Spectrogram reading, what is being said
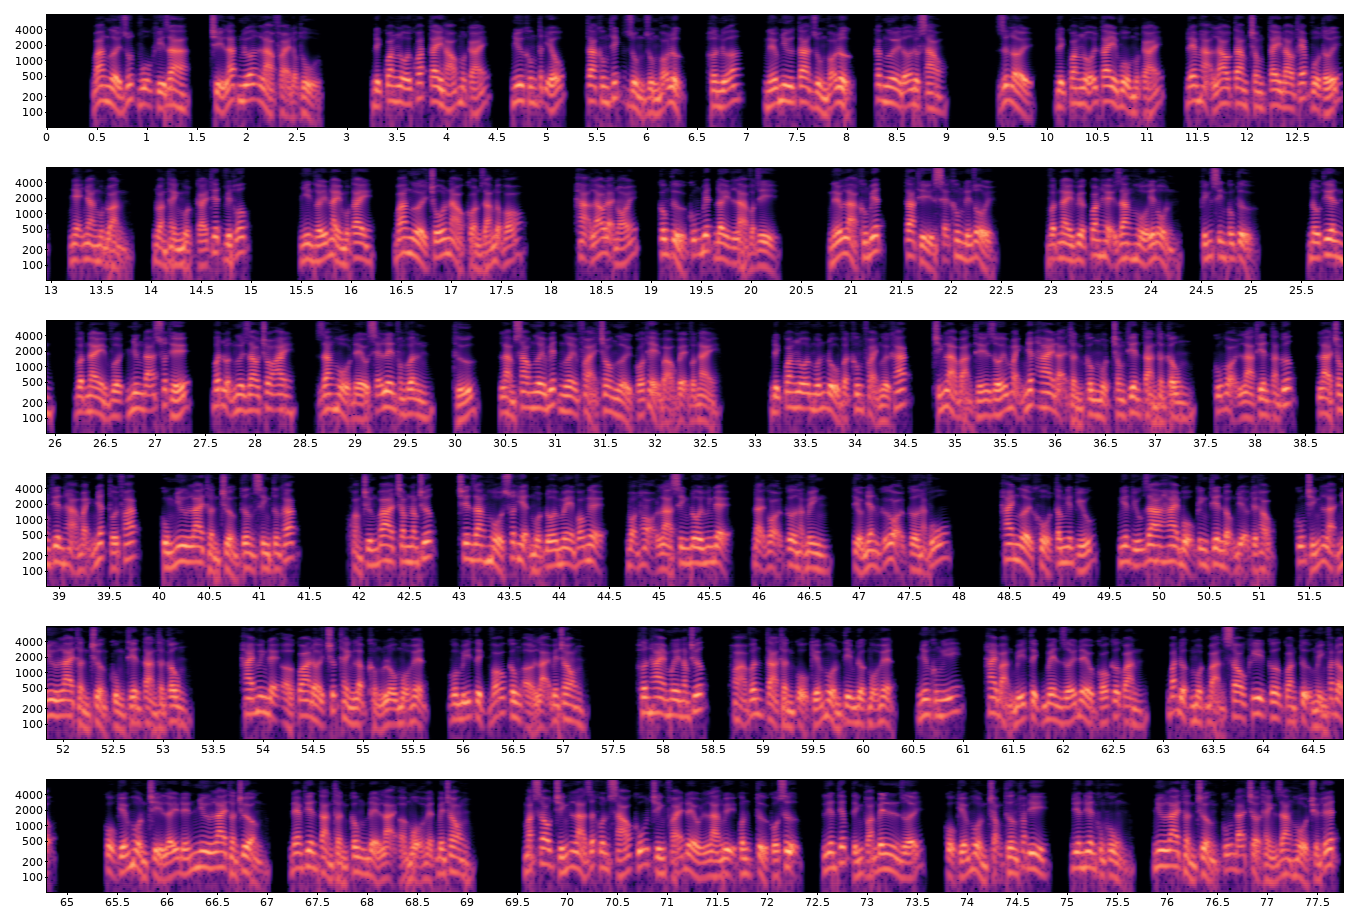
Ba người rút vũ khí ra, chỉ lát nữa là phải độc thủ. Địch quang lỗi khoát tay háo một cái, như không tất yếu, ta không thích dùng dùng võ lực, hơn nữa, nếu như ta dùng võ lực, các ngươi đỡ được sao? Dứt lời, địch quang lỗi tay vồ một cái, đem hạ lao tam trong tay đao thép vô tới nhẹ nhàng một đoàn đoàn thành một cái thiết viên thuốc. Nhìn thấy này một tay, ba người chỗ nào còn dám đập võ? Hạ lão đại nói, công tử cũng biết đây là vật gì. Nếu là không biết, ta thì sẽ không đến rồi. Vật này việc quan hệ giang hồ yên ổn, kính xin công tử. Đầu tiên, vật này vượt nhưng đã xuất thế, bất luận ngươi giao cho ai, giang hồ đều sẽ lên phong vân. Thứ, làm sao ngươi biết ngươi phải cho người có thể bảo vệ vật này? Địch quang lỗi muốn đổ vật không phải người khác, chính là bản thế giới mạnh nhất hai đại thần công một trong thiên tàn thần công, cũng gọi là thiên tàn cước, là trong thiên hạ mạnh nhất tối pháp cũng như lai thần trưởng tương sinh tương khắc khoảng chừng ba trăm năm trước, trên giang hồ xuất hiện một đôi mê võ nghệ, bọn họ là sinh đôi huynh đệ, đại gọi cơ hạt minh, tiểu nhân cứ gọi cơ hạt vũ. Hai người khổ tâm nghiên cứu nghiên cứu ra hai bộ kinh thiên động địa tuyệt học, cũng chính là như lai thần trưởng cùng thiên tàn thần công. Hai huynh đệ ở qua đời trước thành lập khổng lồ mộ huyện gồm bí tịch võ công ở lại bên trong. Hơn hai mươi năm trước, hỏa vân tà thần cổ kiếm hồn tìm được mộ huyện nhưng không nghĩ, hai bản bí tịch bên dưới đều có cơ quan, bắt được một bản sau khi cơ quan tự mình phát động. Cổ kiếm hồn chỉ lấy đến như lai thần trưởng, đem thiên tàn thần công để lại ở mộ huyện bên trong mặt sau chính là rất khuôn sáo cũ chính phái đều là ngụy quân tử cố sự, liên tiếp tính toán bên dưới, cổ kiếm hồn trọng thương thoát đi, điên điên khùng khùng, như lai thần trưởng cũng đã trở thành giang hồ truyền thuyết.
